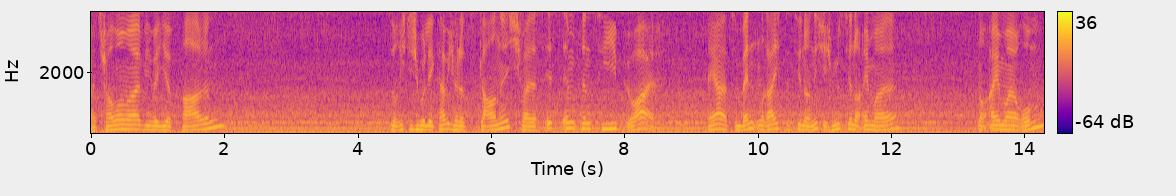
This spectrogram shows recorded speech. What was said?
Jetzt schauen wir mal, wie wir hier fahren. So richtig überlegt habe ich mir das gar nicht, weil das ist im Prinzip, ja, naja, zum Wenden reicht es hier noch nicht. Ich müsste hier noch einmal, noch einmal rum.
